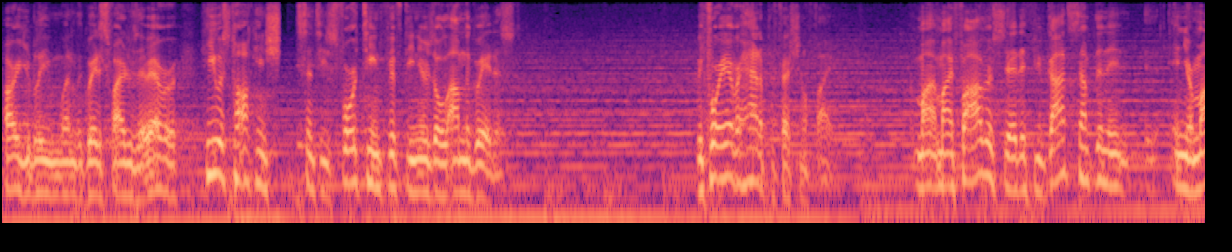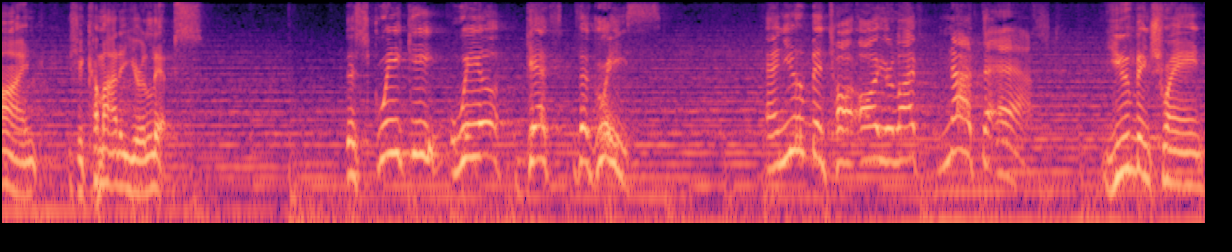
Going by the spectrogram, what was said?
arguably one of the greatest fighters ever, he was talking since he's 14, 15 years old, I'm the greatest. Before he ever had a professional fight. My, my father said, if you've got something in, in your mind, it should come out of your lips. The squeaky wheel gets the grease. And you've been taught all your life not to ask. You've been trained,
